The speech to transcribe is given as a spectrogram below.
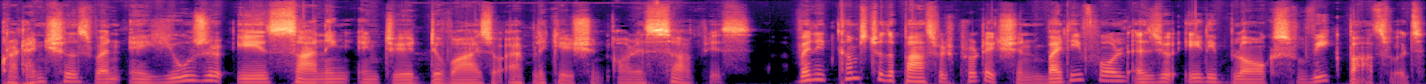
credentials when a user is signing into a device or application or a service. When it comes to the password protection, by default Azure AD blocks weak passwords.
